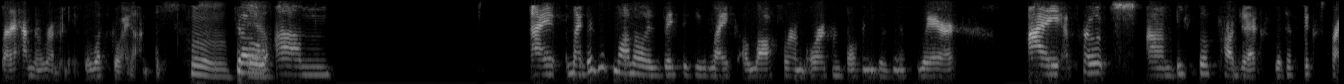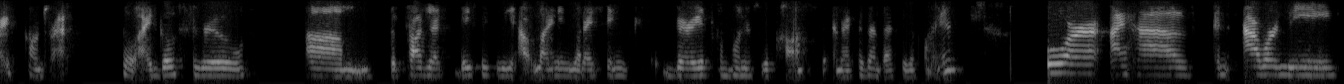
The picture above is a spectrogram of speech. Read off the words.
but I have no revenue. So what's going on? Hmm, so yeah. um, I my business model is basically like a law firm or a consulting business where I approach um, bespoke projects with a fixed price contract. So I go through um, the project basically outlining what I think various components will cost, and I present that to the client. Or I have an hourly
